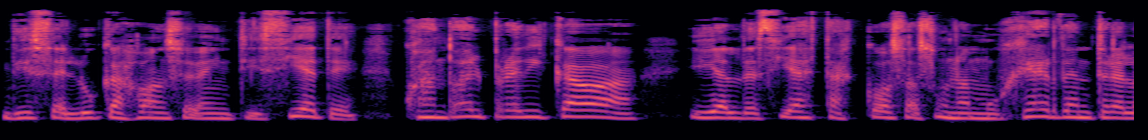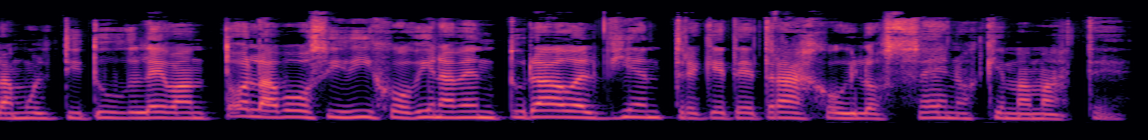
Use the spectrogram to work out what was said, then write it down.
dice Lucas 11:27, cuando él predicaba y él decía estas cosas, una mujer de entre la multitud levantó la voz y dijo, Bienaventurado el vientre que te trajo y los senos que mamaste.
